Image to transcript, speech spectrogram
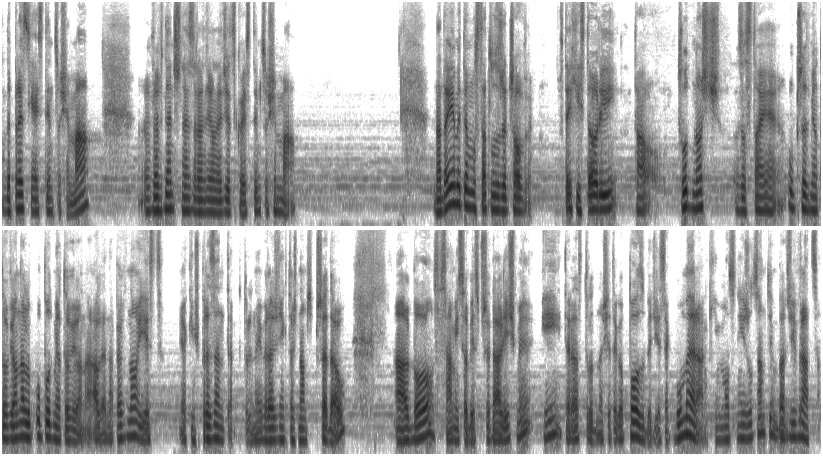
Depresja jest tym, co się ma. Wewnętrzne zranione dziecko jest tym, co się ma. Nadajemy temu status rzeczowy. W tej historii ta trudność zostaje uprzedmiotowiona lub upodmiotowiona, ale na pewno jest jakimś prezentem, który najwyraźniej ktoś nam sprzedał, albo sami sobie sprzedaliśmy i teraz trudno się tego pozbyć. Jest jak bumerang. Im mocniej rzucam, tym bardziej wracam.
